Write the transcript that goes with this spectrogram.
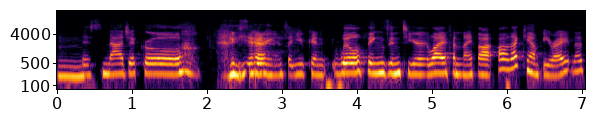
Mm. this magical yeah. experience that you can will things into your life and i thought oh that can't be right that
